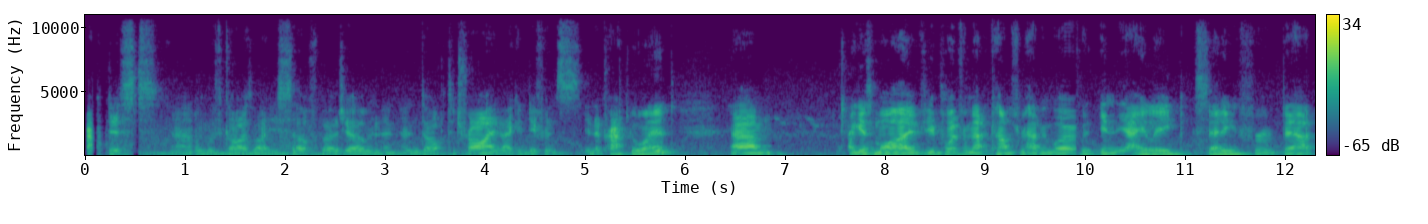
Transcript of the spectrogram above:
practice um, with guys like yourself, Virgil, and, and, and Doc to try and make a difference in the practical end. Um, I guess my viewpoint from that comes from having worked in the A League setting for about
